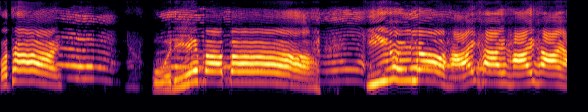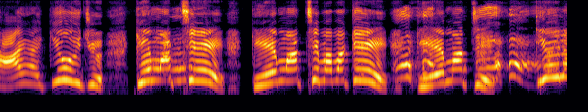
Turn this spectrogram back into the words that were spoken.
কোথায়? ওরে বাবা! কি হইল? হাই হাই হাই হাই হাই হাই, কি হয়েছে কে মারছে? কে মারছে বাবাকে? কে মারছে? কি হইল?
